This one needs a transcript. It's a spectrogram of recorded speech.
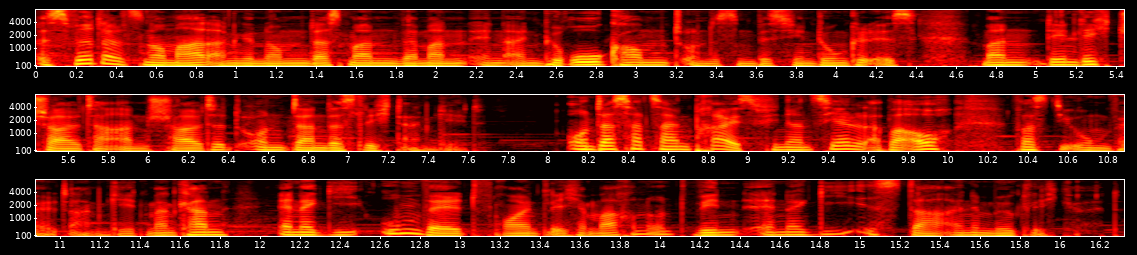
Es wird als normal angenommen, dass man, wenn man in ein Büro kommt und es ein bisschen dunkel ist, man den Lichtschalter anschaltet und dann das Licht angeht. Und das hat seinen Preis, finanziell, aber auch was die Umwelt angeht. Man kann Energie umweltfreundlicher machen und Windenergie ist da eine Möglichkeit.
